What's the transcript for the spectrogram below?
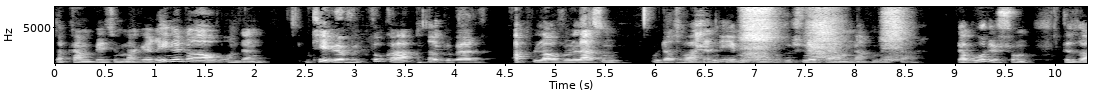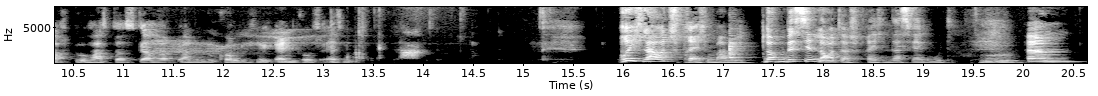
Da kam ein bisschen Margarine drauf und dann Teelöffel Zucker darüber ablaufen lassen. Und das war dann eben unsere Schnitte am Nachmittag. Da wurde schon gesagt, du hast das gehabt, also du konntest nicht endlos essen. Ruhig laut sprechen, Mami. Noch ein bisschen lauter sprechen, das wäre gut. Mhm. Ähm,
